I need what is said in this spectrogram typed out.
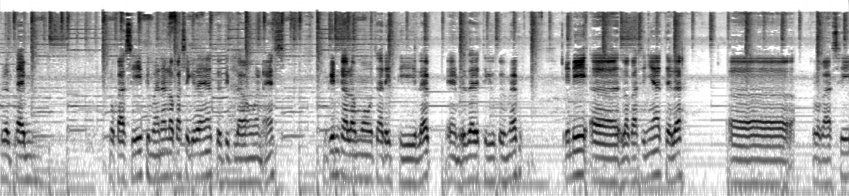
real time lokasi di mana lokasi kita ada di belakang s. Mungkin kalau mau cari di lab eh, cari di Google Map ini eh, lokasinya adalah eh, lokasi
